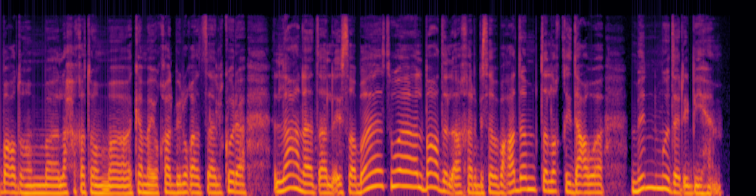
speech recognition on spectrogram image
بعضهم لحقتهم كما يقال بلغة الكرة لعنة الإصابات والبعض الآخر بسبب عدم تلقي دعوة من مدربيهم.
